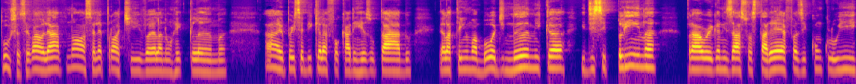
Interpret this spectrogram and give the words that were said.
Puxa, você vai olhar, nossa, ela é proativa, ela não reclama. Ah, eu percebi que ela é focada em resultado, ela tem uma boa dinâmica e disciplina para organizar suas tarefas e concluir.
